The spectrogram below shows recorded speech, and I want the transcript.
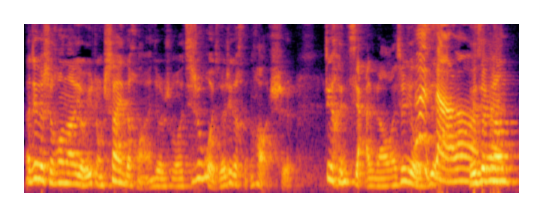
那这个时候呢，有一种善意的谎言，就是说，其实我觉得这个很好吃，这个很假，你知道吗？就是有一太些假了有一些非常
